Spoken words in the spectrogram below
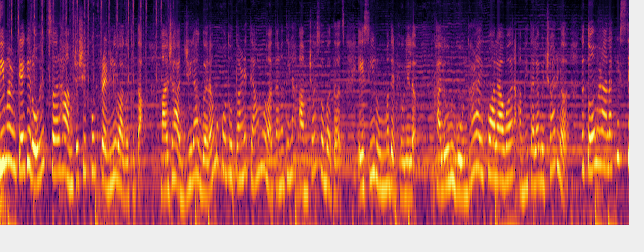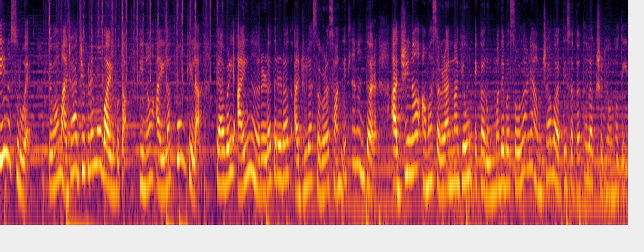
ती म्हणते की रोहित सर हा आमच्याशी खूप फ्रेंडली वागत होता. माझ्या आजीला गरम होत होतं आणि त्यामुळं त्यानं तिला आमच्यासोबतच ए सी रूममध्ये ठेवलेलं. खालून गोंधळ ऐकू आल्यावर आम्ही त्याला विचारलं तर तो म्हणाला की सीन सुरू आहे. तेव्हा माझ्या आजीकडे मोबाईल होता. तिनं आईला फोन केला. त्यावेळी आईनं रडत रडत आजीला सगळं सांगितल्यानंतर आजीनं आम्हा सगळ्यांना घेऊन एका रूममध्ये बसवलं आणि आमच्यावरती सतत लक्ष ठेवून होती.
